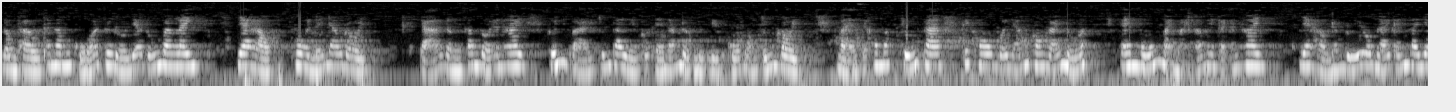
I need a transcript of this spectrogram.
đồng thời thanh âm của tư đồ gia tuấn vang lên. Gia hậu, vô hình đến đau rồi. Đã gần xong rồi anh hai, cứ như vậy chúng ta liền có thể nắm được nhược điểm của bọn chúng rồi. Mẹ sẽ không bắt chúng ta kết hôn với đám con gái nữa. Em muốn mãi mãi ở bên cạnh anh hai. Gia Hào đắm đuối ôm lấy cánh tay Gia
